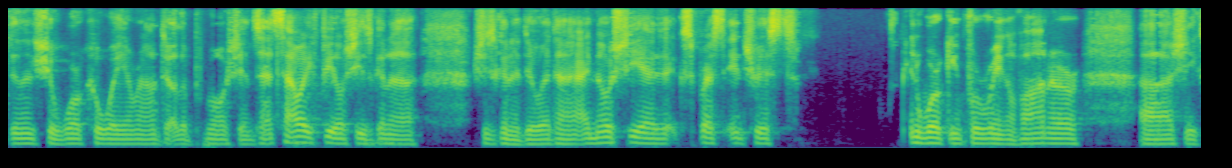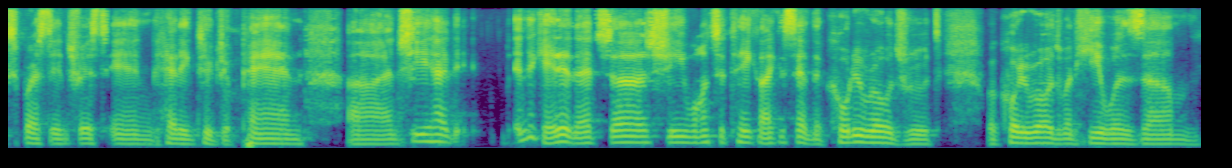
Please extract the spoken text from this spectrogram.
then she'll work her way around to other promotions. That's how I feel she's gonna she's gonna do it. I, I know she has expressed interest in working for Ring of Honor. Uh, she expressed interest in heading to Japan, uh, and she had indicated that uh, she wants to take, like I said, the Cody Rhodes route. Where Cody Rhodes, when he was um,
